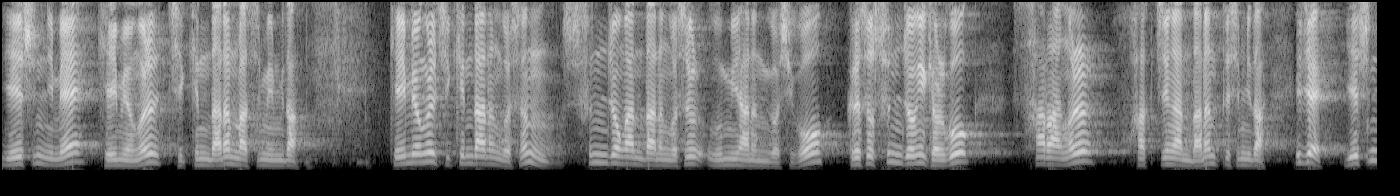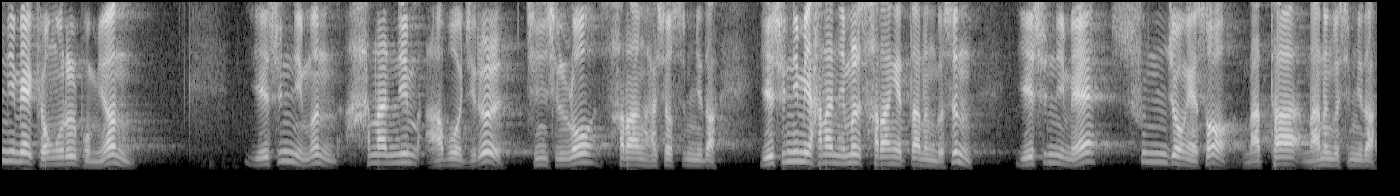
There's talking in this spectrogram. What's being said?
예수님의 계명을 지킨다는 말씀입니다. 계명을 지킨다는 것은 순종한다는 것을 의미하는 것이고 그래서 순종이 결국 사랑을 확증한다는 뜻입니다. 이제 예수님의 경우를 보면 예수님은 하나님 아버지를 진실로 사랑하셨습니다. 예수님이 하나님을 사랑했다는 것은 예수님의 순종에서 나타나는 것입니다.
